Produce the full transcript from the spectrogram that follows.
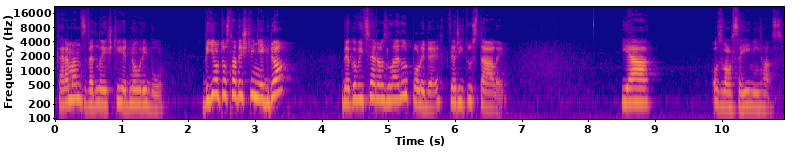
Karaman zvedl ještě jednou rybu. Viděl to snad ještě někdo? Begovič se rozhlédl po lidech, kteří tu stáli. Já, ozval se jiný hlas.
